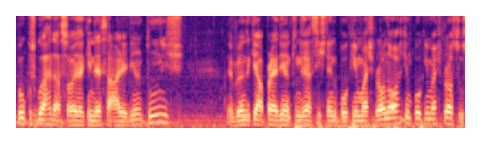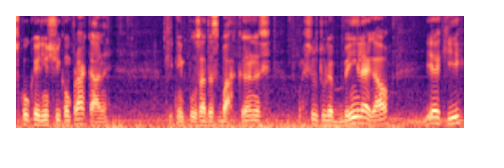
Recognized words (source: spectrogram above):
poucos guarda-sóis aqui nessa área de Antunes. Lembrando que a praia de Antunes é assistendo um pouquinho mais para o norte e um pouquinho mais para o sul. Os coqueirinhos ficam para cá, né? Aqui tem pousadas bacanas, uma estrutura bem legal. E aqui,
